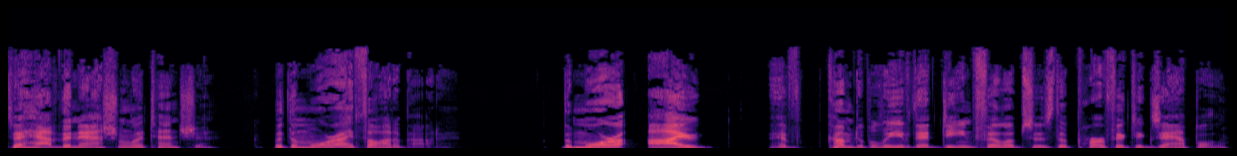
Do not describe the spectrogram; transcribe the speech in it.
to have the national attention. But the more I thought about it, the more I have come to believe that Dean Phillips is the perfect example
